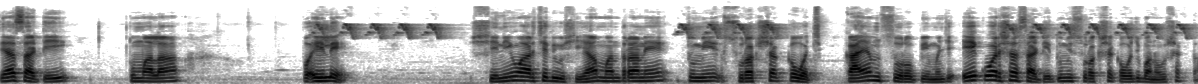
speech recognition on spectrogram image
त्यासाठी तुम्हाला पहिले शनिवारच्या दिवशी ह्या मंत्राने तुम्ही सुरक्षा कवच कायमस्वरूपी म्हणजे एक वर्षासाठी तुम्ही सुरक्षा कवच बनवू शकता.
